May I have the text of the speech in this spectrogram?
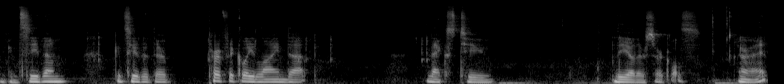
You can see them. You can see that they're perfectly lined up next to the other circles. All right,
